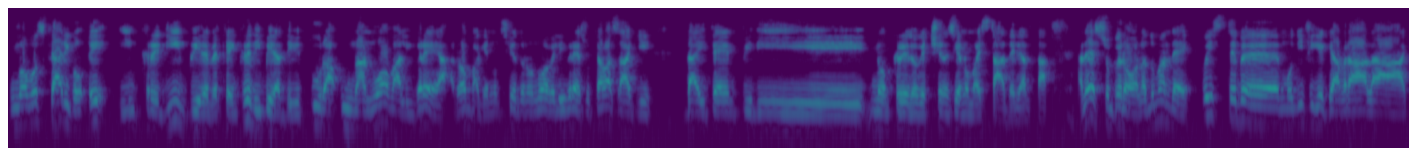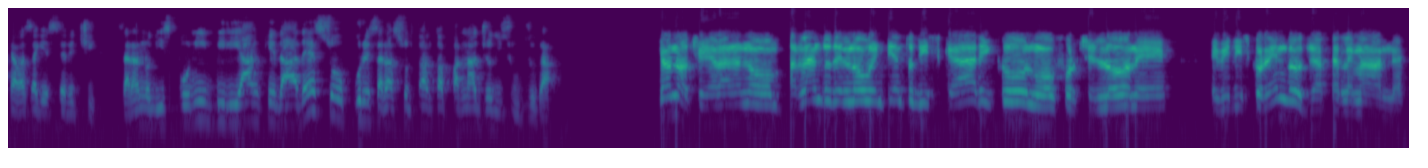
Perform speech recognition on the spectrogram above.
un nuovo scarico e incredibile, perché è incredibile addirittura una nuova livrea, roba che non si vedono nuove livree su Kawasaki dai tempi di... non credo che ce ne siano mai state in realtà. Adesso però la domanda è, queste eh, modifiche che avrà la Kawasaki SRC saranno disponibili anche da adesso oppure sarà soltanto appannaggio di Suzuka? No, no, c'erano parlando del nuovo impianto di scarico, nuovo forcellone e via discorrendo già per le man.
